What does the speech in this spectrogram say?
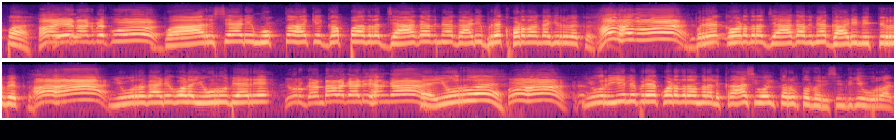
ಡಪ್ಪ ಹಾ ಏನಾಗ್ಬೇಕು? ಬಾರಿಸಾಡಿ ಮುಕ್ತ ಹಾಕಿ ಗಪ್ಪ ಆದ್ರ ಜಾಗದ ಮ್ಯಾಗ ಗಾಡಿ ಬ್ರೇಕ್ ಹೊಡೆದಂಗಾಗಿರ್ಬೇಕು ಹೌದ್ ಹೌದು. ಬ್ರೇಕ್ ಹೊಡೆದ್ರ ಜಾಗದ ಮ್ಯಾಗ ಗಾಡಿ ನಿಂತಿರ್ಬೇಕು. ಹಾ ಹಾ. ಇವ್ರ ಗಾಡಿಗಳು ಇವ್ರು ಬೇರೆ ಇವ್ರು ಗಂಡಾಲ ಗಾಡಿ ಹಂಗ? ಇವ್ರು. ಇವ್ರು ಇಲ್ಲಿ ಬ್ರೇಕ್ ಹೊಡೆದ್ರ ಅಂದ್ರ ಅಲ್ಲಿ ಕ್ರಾಸಿ ಹೋಗಿ ತರುತ್ತದ ರೀ ಸಿಂದಗಿ ಊರಾಗ.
